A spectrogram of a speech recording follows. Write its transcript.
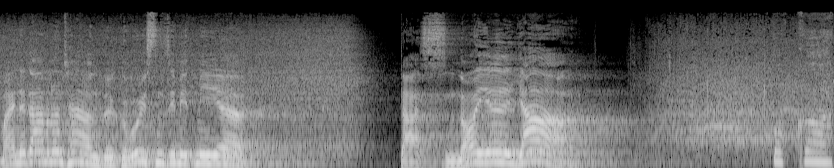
Meine Damen und Herren, begrüßen Sie mit mir das neue Jahr. Oh Gott.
